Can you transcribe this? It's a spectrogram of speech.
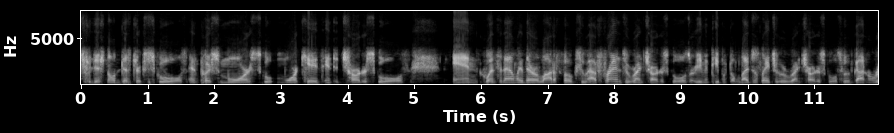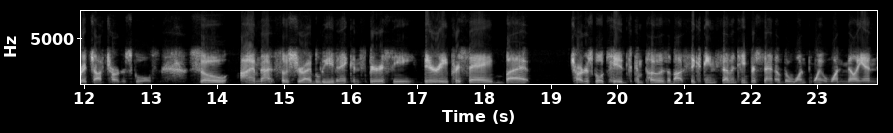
traditional district schools and push more school more kids into charter schools and coincidentally, there are a lot of folks who have friends who run charter schools, or even people at the legislature who run charter schools who have gotten rich off charter schools. So I'm not so sure I believe in a conspiracy theory per se, but charter school kids compose about 16, 17% of the 1.1 million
